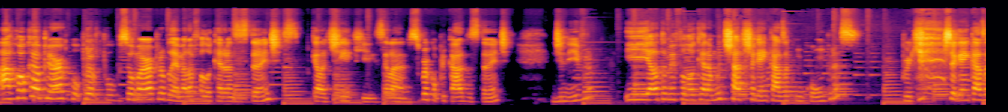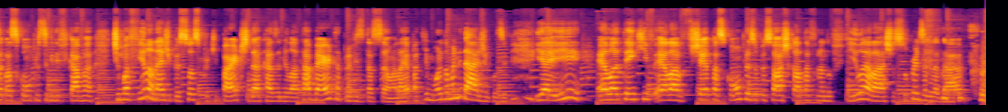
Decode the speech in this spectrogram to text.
Ah, qual que é o pior, o, seu maior problema? Ela falou que eram as estantes, porque ela tinha que, sei lá, super complicado estante de livro. E ela também falou que era muito chato chegar em casa com compras. Porque chegar em casa com as compras significava. Tinha uma fila, né, de pessoas, porque parte da Casa Milá tá aberta para visitação. Ela é patrimônio da humanidade, inclusive. E aí, ela tem que. Ela chega com as compras, o pessoal acha que ela tá furando fila, ela acha super desagradável.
